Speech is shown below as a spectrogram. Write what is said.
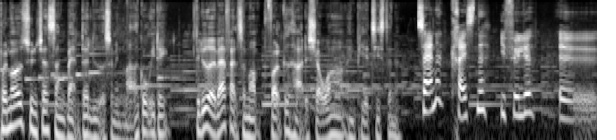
På en måde synes jeg, at Sankt Mandag lyder som en meget god idé. Det lyder i hvert fald som om, folket har det sjovere end pietisterne. Sande kristne, ifølge øh,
